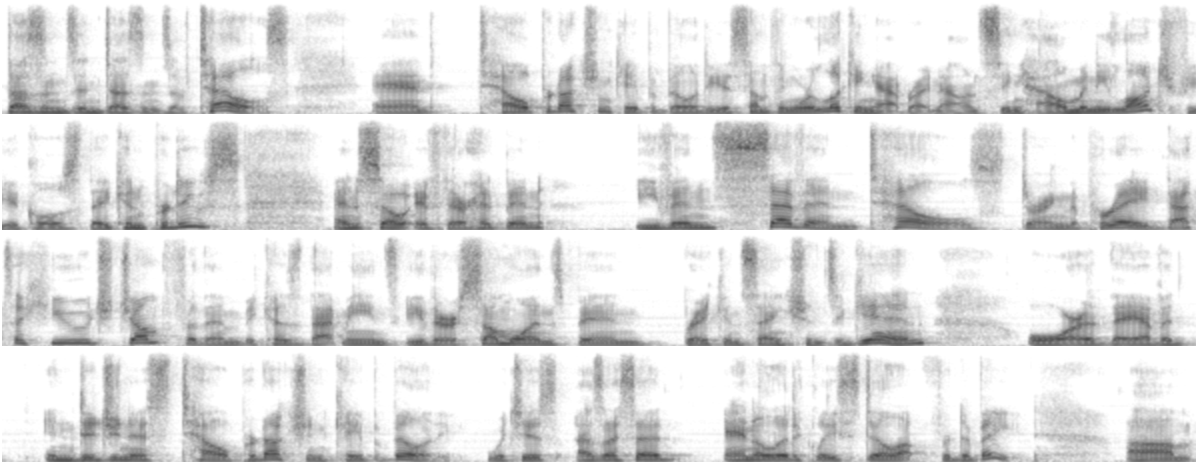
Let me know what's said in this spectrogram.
dozens and dozens of TELs. And TEL production capability is something we're looking at right now and seeing how many launch vehicles they can produce. And so if there had been even seven TELs during the parade. That's a huge jump for them because that means either someone's been breaking sanctions again or they have an indigenous TEL production capability, which is, as I said, analytically still up for debate. Um,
